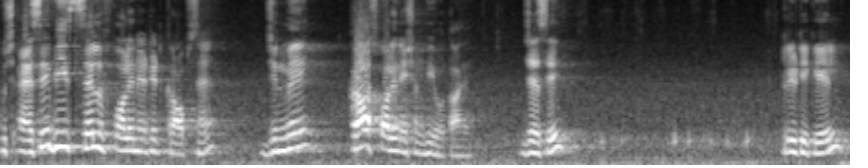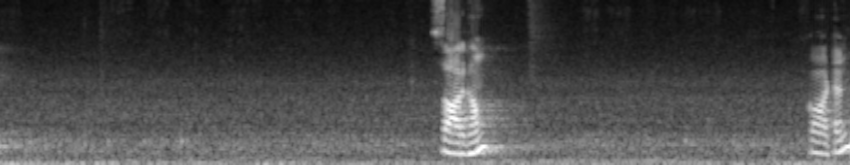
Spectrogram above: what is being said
कुछ ऐसे भी सेल्फ पॉलिनेटेड क्रॉप्स हैं, जिनमें क्रॉस पॉलिनेशन भी होता है। जैसे ट्रिटिकेल सॉर्गम कॉटन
